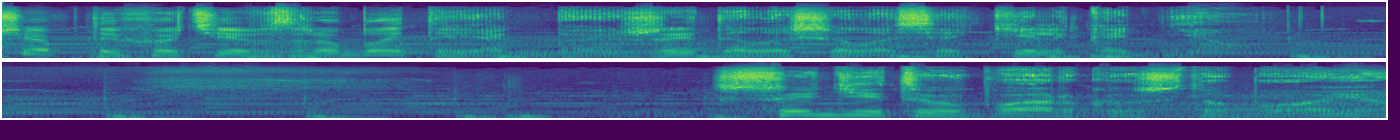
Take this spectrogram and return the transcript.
Що б ти хотів зробити, якби жити лишилося кілька днів? Сидіти в парку з тобою.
